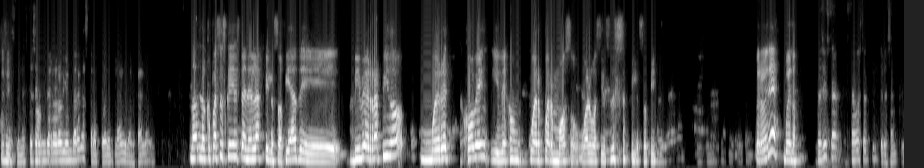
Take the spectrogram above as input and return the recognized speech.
Tienes que ser un guerrero bien vergas para poder entrar al Valhalla. No, lo que pasa es que ellos tienen la filosofía de vive rápido, muere joven y deja un cuerpo hermoso o algo así. es esa filosofía. Pero eh, bueno. Pues sí, está, está bastante interesante.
